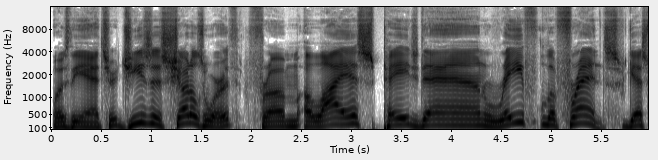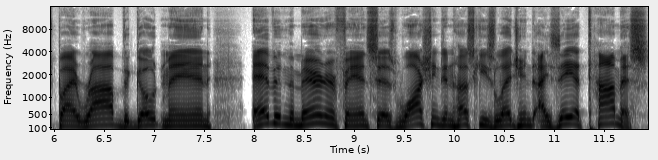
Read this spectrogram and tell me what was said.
was the answer. Jesus Shuttlesworth from Elias, page down. Rafe LaFrance, guessed by Rob the Goat Man. Evan the Mariner fan says Washington Huskies legend Isaiah Thomas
